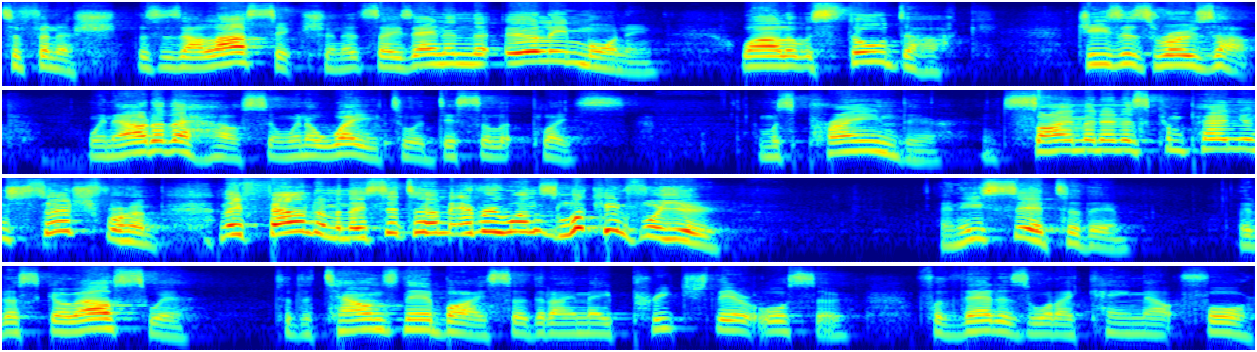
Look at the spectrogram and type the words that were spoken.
to finish. This is our last section. It says, And in the early morning, while it was still dark, Jesus rose up, went out of the house, and went away to a desolate place and was praying there. And Simon and his companions searched for him, and they found him, and they said to him, Everyone's looking for you. And he said to them, Let us go elsewhere to the towns nearby, so that I may preach there also, for that is what I came out for.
